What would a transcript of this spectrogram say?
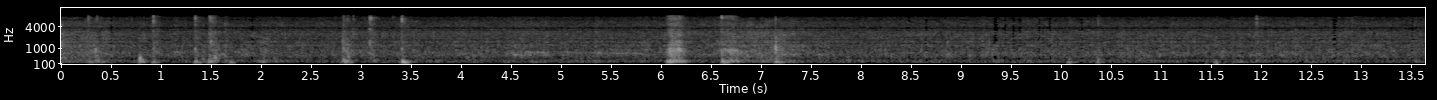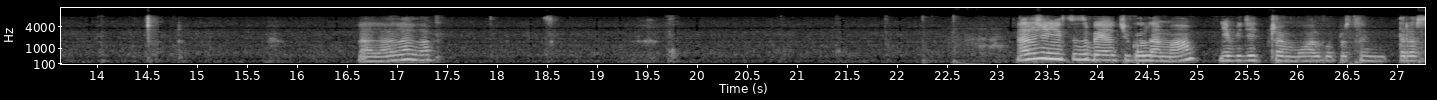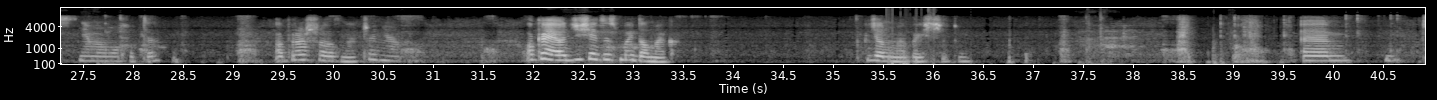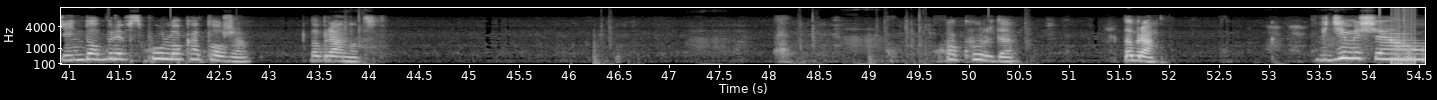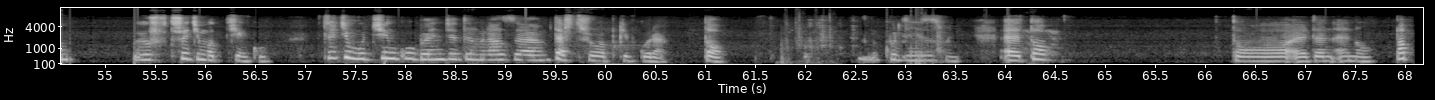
La la la la. Na razie nie chcę zabijać golema. Nie wiedzieć czemu, ale po prostu teraz nie mam ochoty. O proszę o znaczenia. Okej, od dzisiaj to jest mój domek. Gdzie on ma wejście tu? Em, dzień dobry współlokatorze. Dobranoc. O kurde. Dobra. Widzimy się już w trzecim odcinku. W trzecim odcinku będzie tym razem też trzy łapki w górę. To. No, kurde, nie zasłonię. E, to. To e, ten, e, no.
